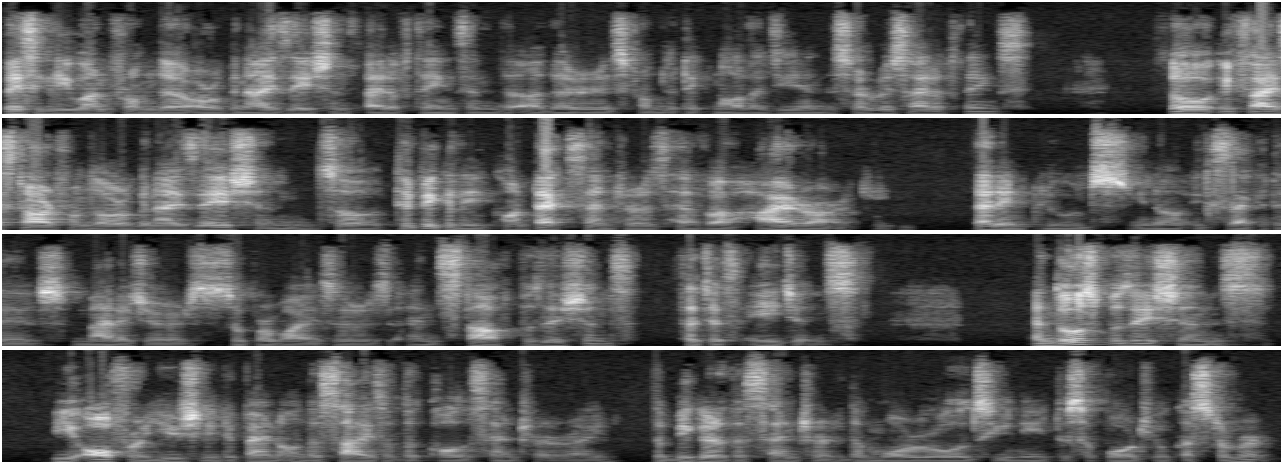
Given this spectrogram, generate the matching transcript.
Basically, one from the organization side of things, and the other is from the technology and the service side of things. So, if I start from the organization, so typically contact centers have a hierarchy that includes, you know, executives, managers, supervisors, and staff positions, such as agents. And those positions we offer usually depend on the size of the call center, right? The bigger the center, the more roles you need to support your customer.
